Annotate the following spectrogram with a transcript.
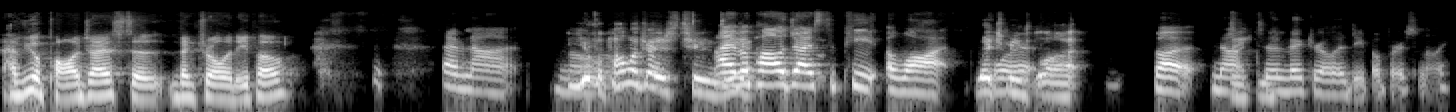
have you apologized to Victor Oladipo? I have not. no. You've apologized to I have me, apologized to Pete a lot, which means it. a lot. but not to Victor Oladipo personally.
